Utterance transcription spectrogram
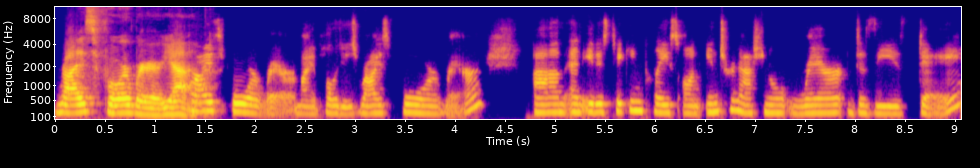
Rise for Rare, yeah. Rise for Rare. My apologies. Rise for Rare. Um, and it is taking place on International Rare Disease Day.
